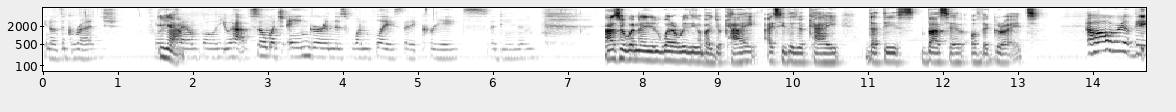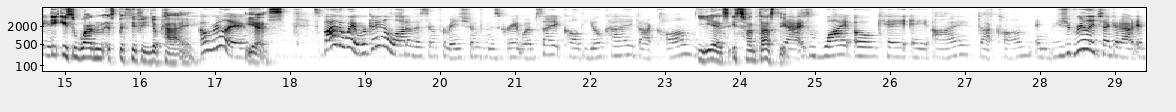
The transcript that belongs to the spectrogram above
you know, The Grudge, for Yeah. example. You have so much anger in this one place that it creates a demon. Also, when I were reading about yokai, I see the yokai that is Basel of the Great. Oh, really? It's one specific yokai. Oh, really? Yes. So by the way, we're getting a lot of this information from this great website called yokai.com. Yes, it's fantastic. Yeah, it's Y O K A I dot com, and you should really check it out if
